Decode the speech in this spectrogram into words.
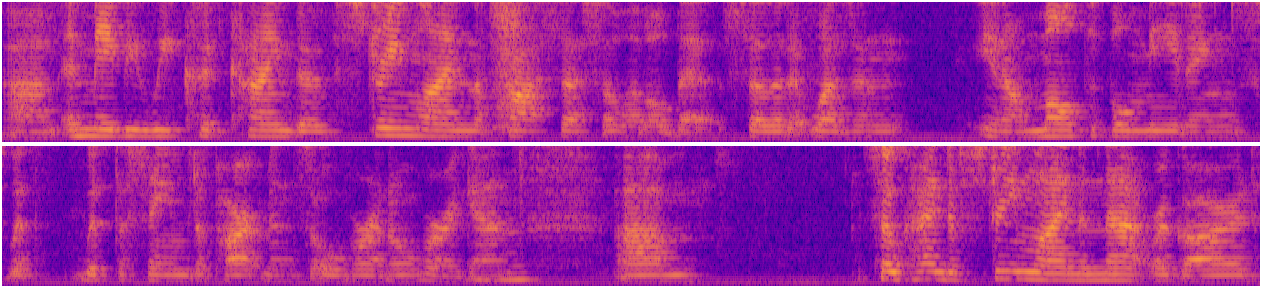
Um, and maybe we could kind of streamline the process a little bit so that it wasn't, you know, multiple meetings with, with the same departments over and over again. Um, so kind of streamline in that regard.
